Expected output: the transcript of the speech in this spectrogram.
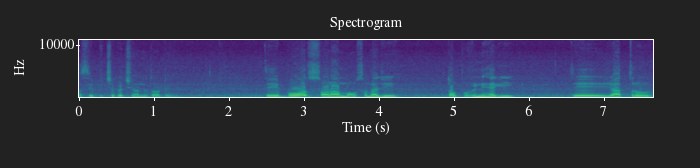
ਅਸੀਂ ਪਿੱਛੇ ਪਿੱਛੇ ਆਉਂਦੇ ਤੁਹਾਡੇ। ਤੇ ਬਹੁਤ ਸੋਹਣਾ ਮੌਸਮ ਹੈ ਜੀ, ਧੁੱਪ ਵੀ ਨਹੀਂ ਹੈਗੀ। ਤੇ ਯਾਤਰੂ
